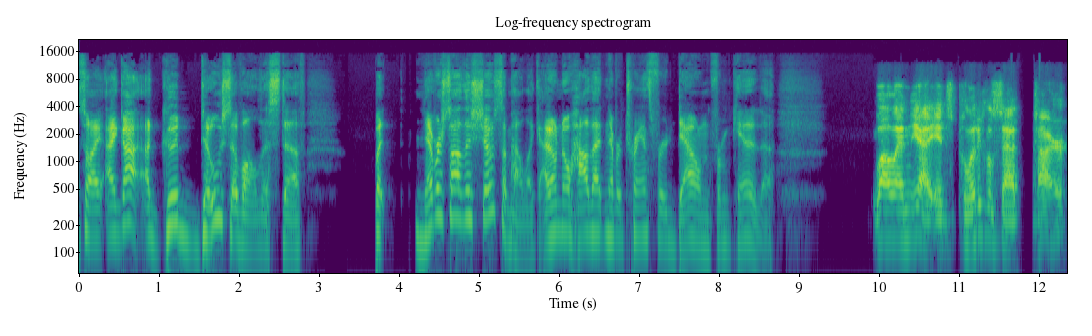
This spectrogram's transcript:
so I, I got a good dose of all this stuff, never saw this show somehow. Like I don't know how that never transferred down from Canada. Well, and yeah, it's political satire.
